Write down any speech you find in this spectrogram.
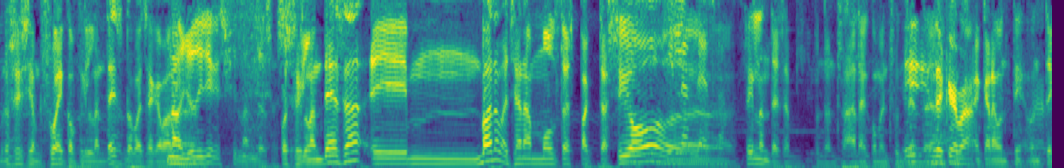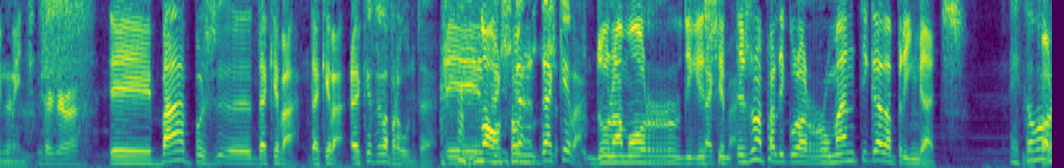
no sé si en suec o finlandès, no vaig acabar... no, de- jo diria que és finlandesa. pues sí. finlandesa. Eh, bueno, vaig anar amb molta expectació. Sí, sí, finlandesa. Eh, finlandesa. Doncs ara començo a I entendre. de què va? Encara ho entenc, ho entenc De- menys. de què va? Eh, va, doncs, de què va? De què va? Aquesta és la pregunta. Eh, No, de, són de, de què va? d'un amor, De diguéssim... És una pel·lícula romàntica de pringats. Es como,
